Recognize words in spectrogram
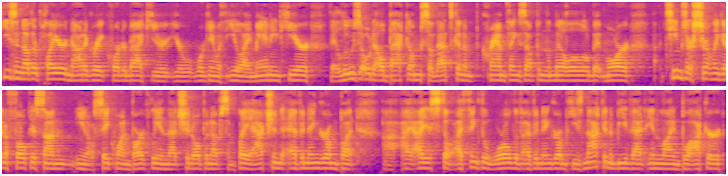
he's another player, not a great quarterback. You're, you're working with Eli Manning here. They lose Odell Beckham, so that's going to cram things up in the middle a little bit more. Uh, teams are certainly going to focus on, you know, Saquon Barkley, and that should open up some play action to Evan Engram. But uh, I, I, still, I think the world of Evan Engram, he's not going to be that inline blocker.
